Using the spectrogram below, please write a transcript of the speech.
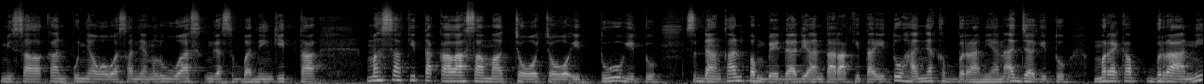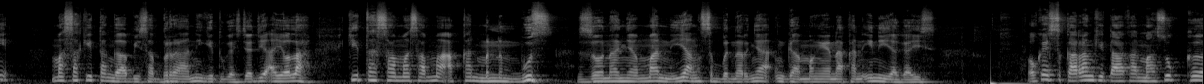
misalkan punya wawasan yang luas enggak sebanding kita masa kita kalah sama cowok-cowok itu gitu sedangkan pembeda di antara kita itu hanya keberanian aja gitu mereka berani masa kita nggak bisa berani gitu guys jadi ayolah kita sama-sama akan menembus zona nyaman yang sebenarnya enggak mengenakan ini ya guys Oke, sekarang kita akan masuk ke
